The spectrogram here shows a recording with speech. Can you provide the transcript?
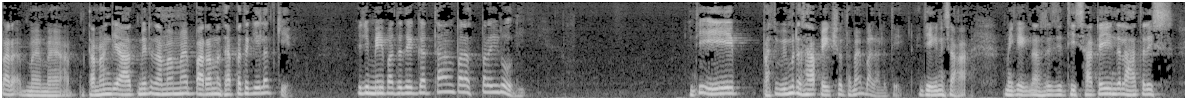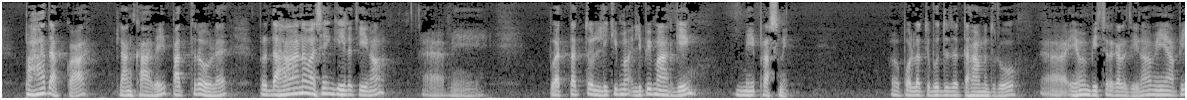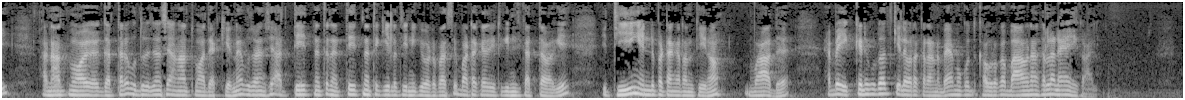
තමන්ගේ ආත්මයට තමන්මයි පරම සැපත කියලාත් කියනවා. ඉතින් මේ පද දෙක ගත්තාම පරස්පර විරෝධී. ඉතින් ඒ පසුබිමට සාපේක්ෂව තමයි බලන්න තියෙන්නේ. ඉතින් ඒක නිසා මේක 1938 ඉඳලා 45 දක්වා ලංකාවේ පත්‍රවල ප්‍රධාන වශයෙන් කියලා තියෙනවා මේ පුවත්පත්වල ලිපි මාර්ගයෙන් මේ ප්‍රශ්නේ. පොල්ලත් බුද්ධදත්ත හාමුදුරුවෝ එහෙම විස්තර කරලා තියෙනවා මේ අපි අනාත්මවාද ගත්තට බුදුරජාණන්සේ අනාත්මවාදයක් කියන බුදුරජාණන්සේ අත්තේත් නැත නැත්තේත් නැත කියලා තියෙන කිව්වට පස්සේ බටකැලිට ගිනිස් ගත්තා වගේ ඉතින් එන්න පටන් ගන්න තියෙනවා වාද. හැබැයි එක්කෙනෙකුටවත් කෙලවර කරන්න බෑ. මොකද කවුරක භාවනා කරලා නැහැ ඒ කාලේ.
